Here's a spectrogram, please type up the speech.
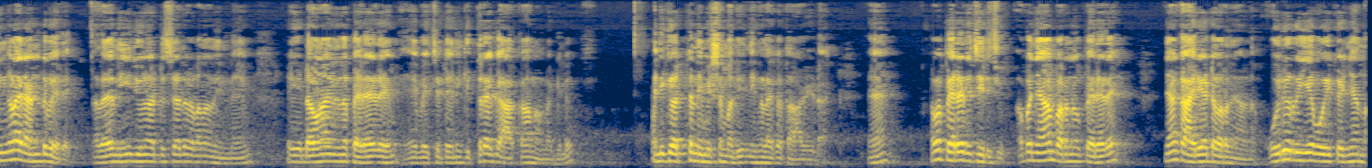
നിങ്ങളെ രണ്ടുപേരെ അതായത് നീ ജൂനിയർ ആർട്ടിസ്റ്റായിട്ട് കിടന്ന നിന്നെയും ഈ ഡൗൺ ആയി നിന്ന പെരേരെയും വെച്ചിട്ട് എനിക്ക് ഇത്രയൊക്കെ ആക്കാന്നുണ്ടെങ്കിൽ എനിക്ക് ഒറ്റ നിമിഷം മതി നിങ്ങളെയൊക്കെ താഴെ ഇടാൻ. ഏഹ് അപ്പോൾ പെരേര ചിരിച്ചു. അപ്പോൾ ഞാൻ പറഞ്ഞു പെരേരെ ഞാൻ കാര്യമായിട്ട് പറഞ്ഞതാണ്. ഒരു റിയ പോയി കഴിഞ്ഞാൽ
